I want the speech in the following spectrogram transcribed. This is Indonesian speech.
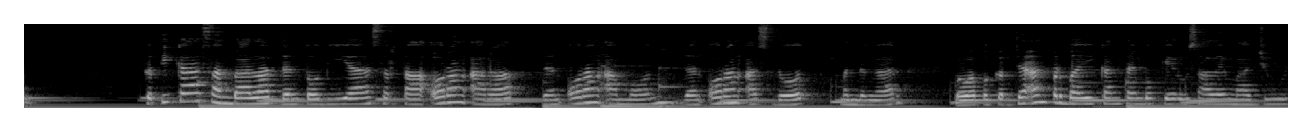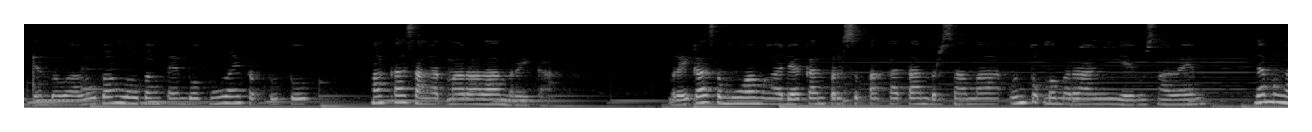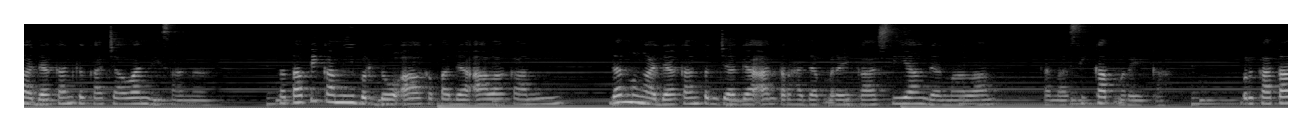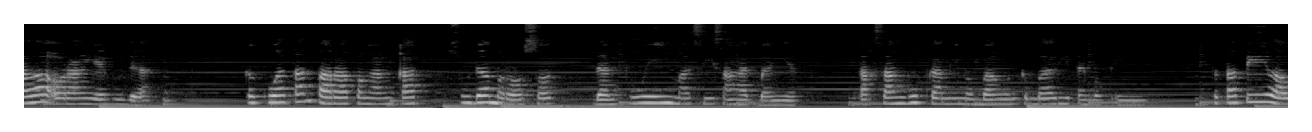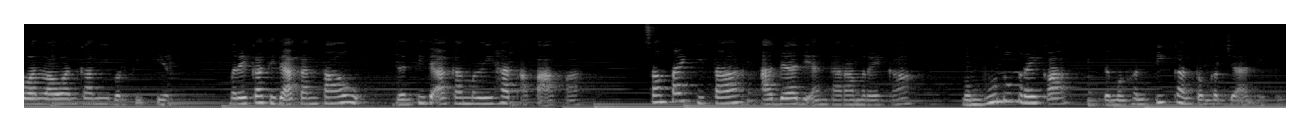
Ketika Sanbalat dan Tobia serta orang Arab dan orang Amon dan orang Asdod mendengar bahwa pekerjaan perbaikan tembok Yerusalem maju dan bahwa lubang-lubang tembok mulai tertutup, maka sangat marahlah mereka. Mereka semua mengadakan persepakatan bersama untuk memerangi Yerusalem dan mengadakan kekacauan di sana. Tetapi kami berdoa kepada Allah kami dan mengadakan penjagaan terhadap mereka siang dan malam karena sikap mereka. Berkatalah orang Yehuda, kekuatan para pengangkat sudah merosot dan puing masih sangat banyak. Tak sanggup kami membangun kembali tembok ini. Tetapi lawan-lawan kami berpikir, mereka tidak akan tahu dan tidak akan melihat apa-apa. Sampai kita ada di antara mereka, membunuh mereka, dan menghentikan pekerjaan itu.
